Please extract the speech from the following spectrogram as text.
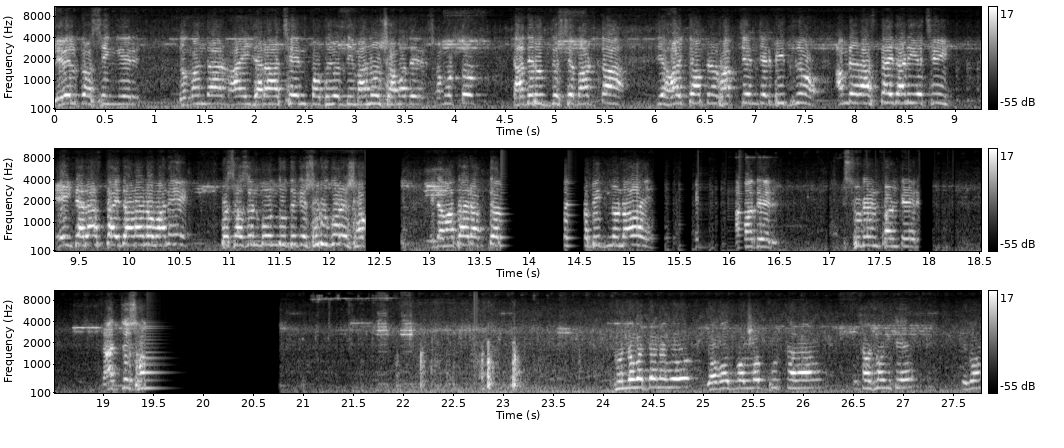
লেভেল ক্রসিং এর দোকানদার ভাই যারা আছেন পথচলতি মানুষ, আমাদের সমর্থক তাদের উদ্দেশ্যে বার্তা যে হয়তো আপনারা ভাবছেন যে বিঘ্ন, আমরা রাস্তায় দাঁড়িয়েছি। এইটা রাস্তায় দাঁড়ানো মানে প্রশাসন বন্ধু থেকে শুরু করে সব এটা মাথায় রাখতে বিঘ্ন নয়, আমাদের স্টুডেন্ট ফ্রন্টের রাজ্য ধন্যবাদ জানাব জগৎবল্লভপুর থানা প্রশাসনকে এবং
